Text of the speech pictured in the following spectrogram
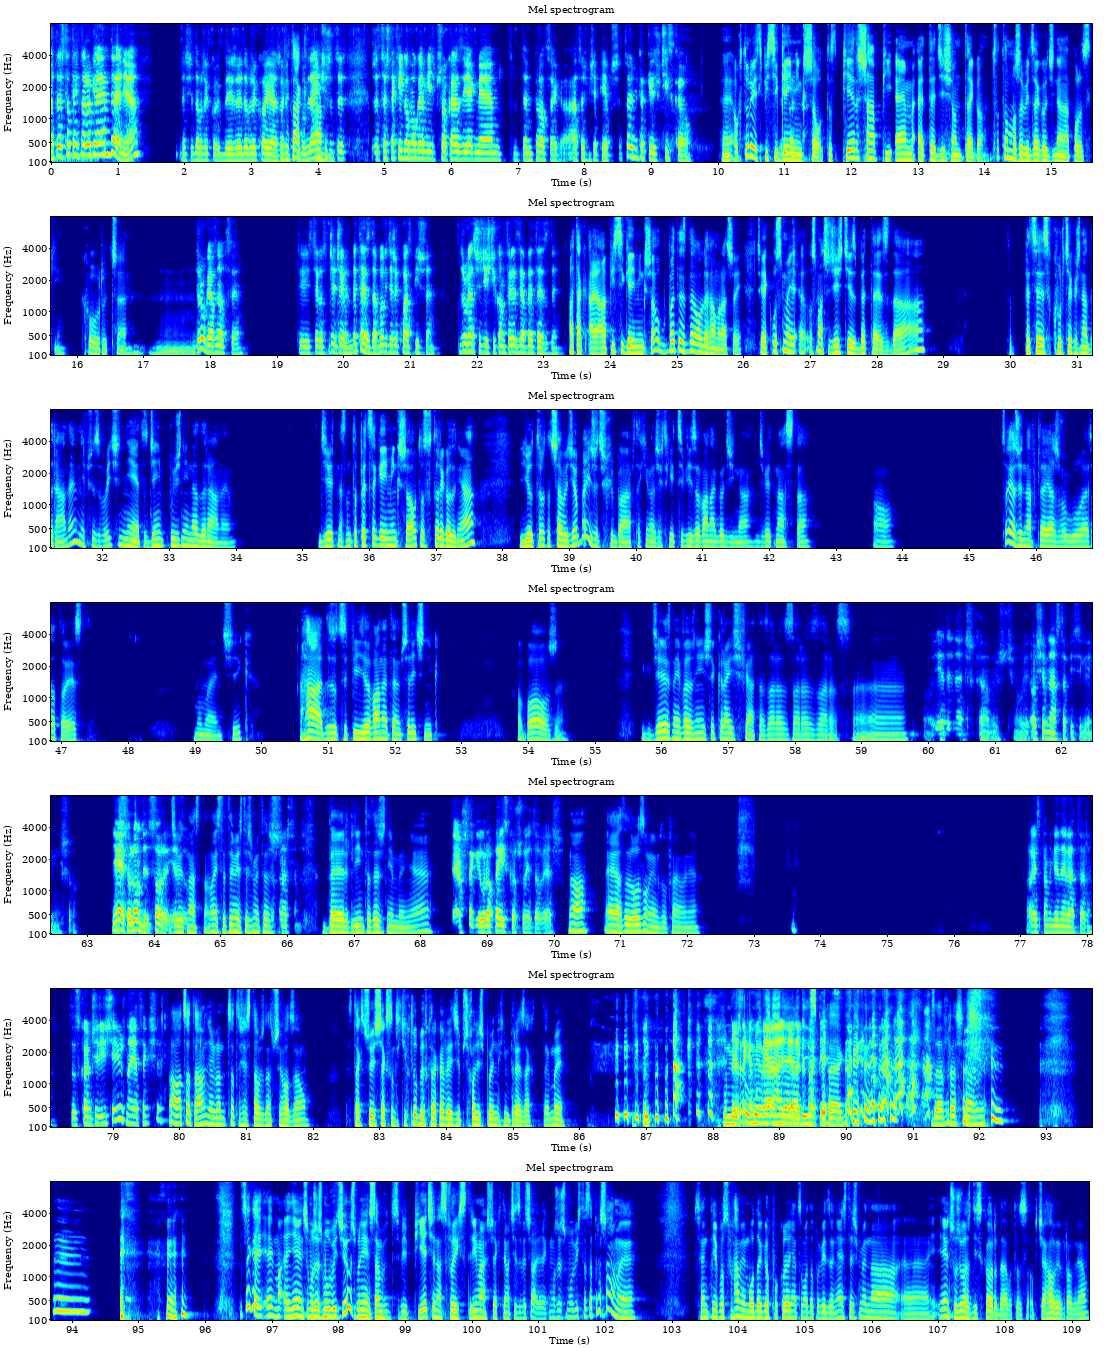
A to jest ta technologia AMD, nie? Ja się dobrze, jeżeli dobrze kojarzę. Pewnie tak, Bo wydaje a- mi się, że, coś, że coś takiego mogłem mieć przy okazji, jak miałem ten procek, a coś mi się pieprzy. Coś mi to kiedyś wciskał. E, O której jest PC Gaming Show? To jest pierwsza PM ET10. Co to może być za godzina na polski? Kurczę. Hmm. Druga w nocy. Czyli z tego, czekaj, Bethesda, bo widzę, że Kłas pisze. Druga 30, konferencja Bethesdy. A tak, a, a PC Gaming Show? Bo BTSD olewam raczej. Czyli jak 8 8.30 jest Bethesda, to PC jest kurczę jakoś nad ranem? Nieprzyzwoicie? Nie, to dzień później nad ranem. 19. No to PC Gaming Show to z którego dnia? Jutro to trzeba będzie obejrzeć chyba w takim razie, w takiej cywilizowana godzina, 19. O. Co Jarzyna wklejasz w ogóle? Co to jest? Momencik. Aha, cywilizowany ten przelicznik. O Boże. Gdzie jest najważniejszy kraj świata? Zaraz, zaraz, zaraz. Eee, Jedyneczka, już ci mówię. 18 PC Gaming Show. Nie, to Londyn, sorry. Jezu. 19. No niestety my jesteśmy też. Berlin to też nie my, nie? Ja już tak europejsko czuję to, wiesz. No, ja, to rozumiem zupełnie. O, jest pan generator. To skończyliście już na Jaceksie? O, co tam? Nie Co to się stało, że do nas przychodzą? To tak czujesz jak są takie kluby w Krakowie, gdzie przychodzisz po innych imprezach. Tak my. Tak. Umier- umieralnia umieralnia na tak. Zapraszamy. To Czekaj, nie wiem, czy możesz mówić już, bo nie wiem, czy tam pijecie na swoich streamach, czy jak te macie zwyczaje. Jak możesz mówić, to zapraszamy. Chętnie posłuchamy młodego pokolenia, co ma do powiedzenia. Jesteśmy na, e, nie wiem, czy używasz Discorda, bo to jest obciachowy program,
